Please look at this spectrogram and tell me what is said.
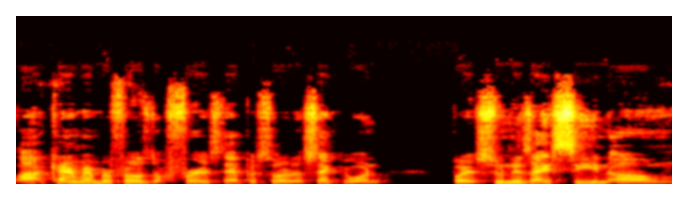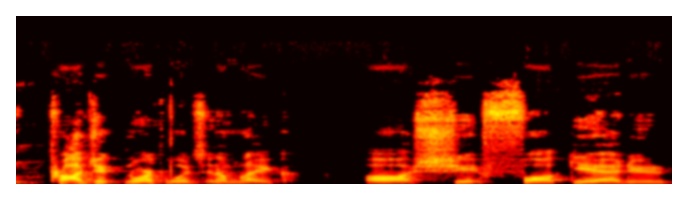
I can't remember if it was the first episode or the second one, but as soon as I seen um Project Northwoods, and I'm like, oh shit, fuck yeah, dude.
